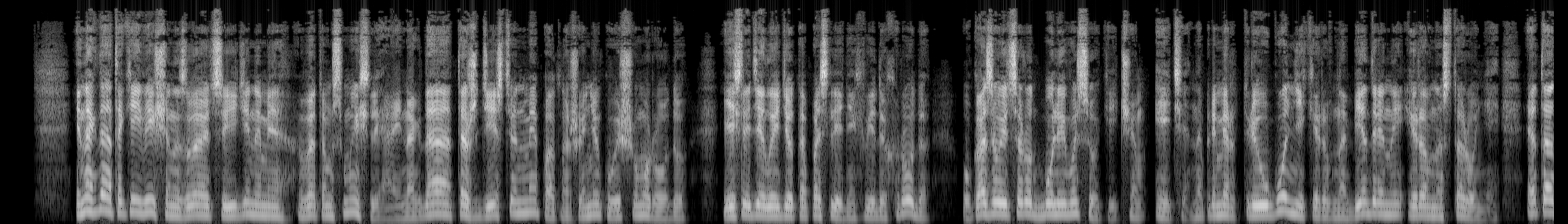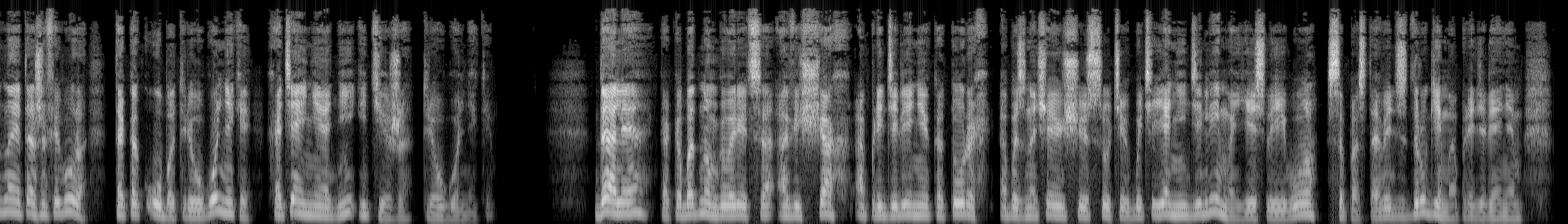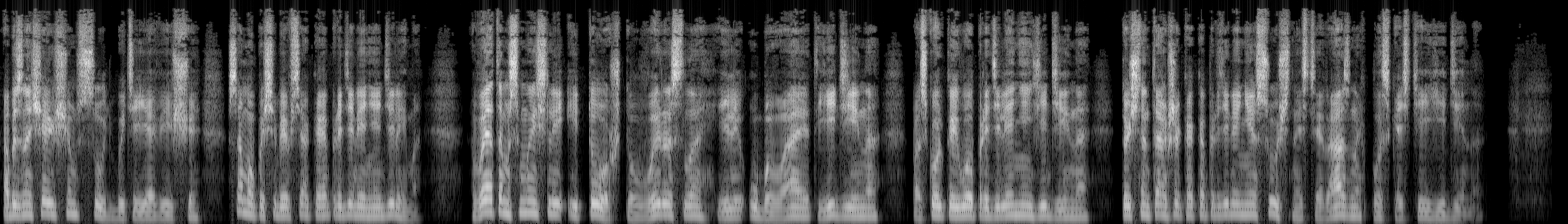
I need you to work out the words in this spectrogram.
Иногда такие вещи называются едиными в этом смысле, а иногда тождественными по отношению к высшему роду. Если дело идет о последних видах рода, указывается род более высокий, чем эти. Например, треугольники равнобедренные и равносторонние. Это одна и та же фигура, так как оба треугольники, хотя и не одни и те же треугольники. Далее, как об одном говорится о вещах, определение которых, обозначающее суть их бытия, неделимо, если его сопоставить с другим определением, обозначающим суть бытия вещи, само по себе всякое определение делимо. В этом смысле и то, что выросло или убывает, едино, поскольку его определение едино, точно так же, как определение сущности разных плоскостей едино.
